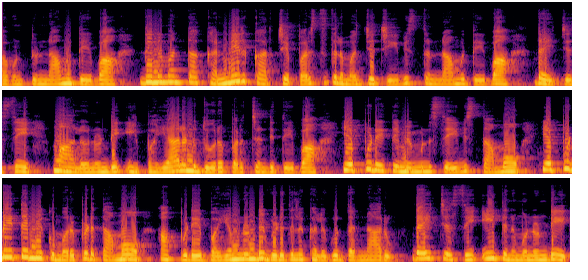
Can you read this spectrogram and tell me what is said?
ఉంటున్నాము దేవా. దినమంతా కన్నీరు కార్చే పరిస్థితుల మధ్య జీవిస్తున్నాము దేవా. దయచేసి మాలో నుండి ఈ భయాలను దూరపరచండి దేవా. ఎప్పుడైతే మిమ్మల్ని సేవిస్తామో ఎప్పుడైతే మీకు మొరపెడతామో అప్పుడే భయం నుండి విడుదల కలుగుద్దన్నారు. దయచేసి ఈ దినము నుండి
